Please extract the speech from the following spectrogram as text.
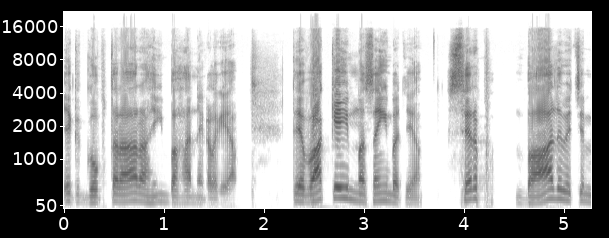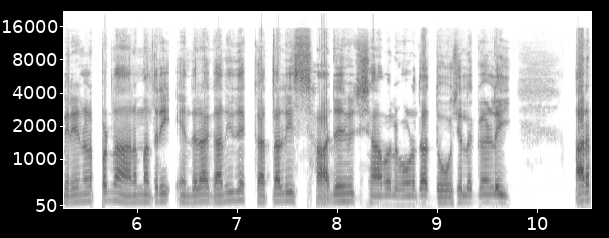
ਇੱਕ ਗੁਪਤ ਰਾਹ ਰਾਹੀਂ ਬਾਹਰ ਨਿਕਲ ਗਿਆ ਤੇ ਵਾਕਈ ਮਸਾਂ ਹੀ ਬਚਿਆ। ਸਿਰਫ ਬਾਅਦ ਵਿੱਚ ਮੇਰੇ ਨਾਲ ਪ੍ਰਧਾਨ ਮੰਤਰੀ ਇੰਦਰਾ ਗਾਂਧੀ ਦੇ ਕਤਲ ਦੀ ਸਾਜ਼ਿਸ਼ ਵਿੱਚ ਸ਼ਾਮਲ ਹੋਣ ਦਾ ਦੋਸ਼ ਲੱਗਣ ਲਈ ਅਰ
